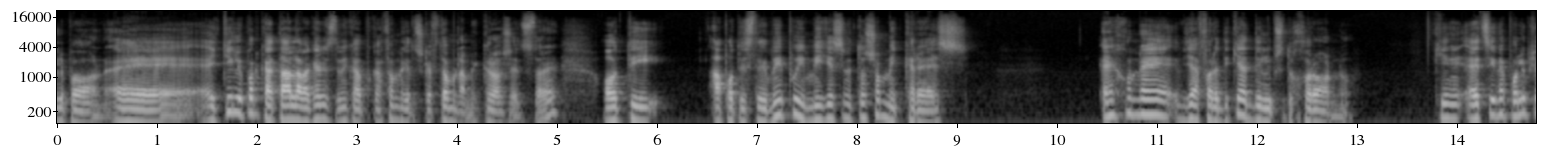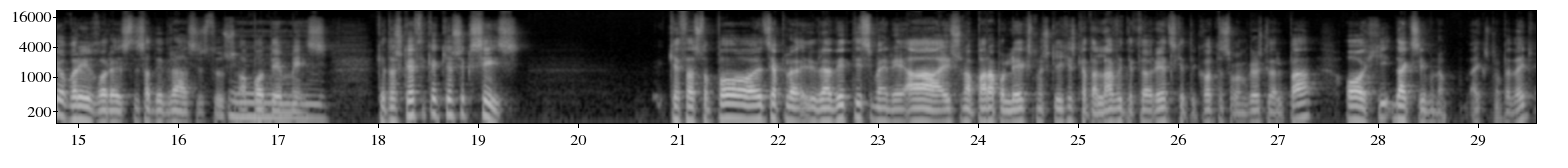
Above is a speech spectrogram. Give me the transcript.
Λοιπόν, ε, εκεί λοιπόν κατάλαβα κάποια στιγμή που καθόμουν και το σκεφτόμουν μικρός έτσι τώρα, ότι από τη στιγμή που οι μύγες είναι τόσο μικρές, έχουν διαφορετική αντίληψη του χρόνου. Και είναι- έτσι είναι πολύ πιο γρήγορες στι αντιδράσεις τους από ότι εμείς. Και το σκέφτηκα και ως εξής. Και θα σου το πω έτσι απλά. Δηλαδή, τι σημαίνει, Α, ήσουν πάρα πολύ έξυπνος και είχες καταλάβει τη θεωρία της σχετικότητας από μικρός κτλ. Όχι, εντάξει, ήμουν έξυπνο παιδάκι.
